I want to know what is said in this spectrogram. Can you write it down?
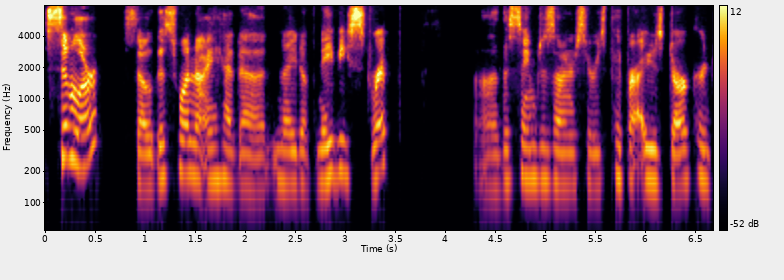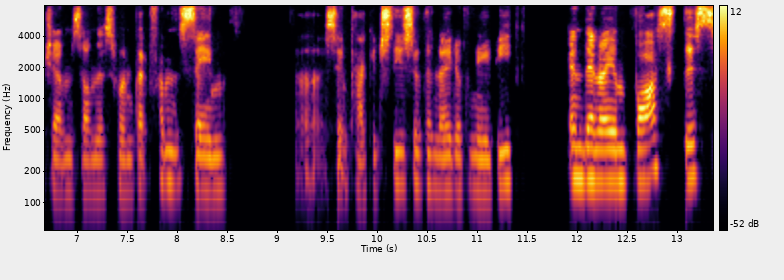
similar. So this one I had a Night of Navy strip, uh, the same designer series paper. I used darker gems on this one, but from the same uh, same package. These are the Night of Navy. And then I embossed this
